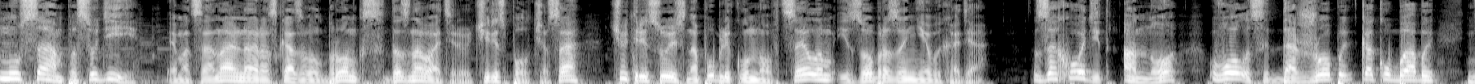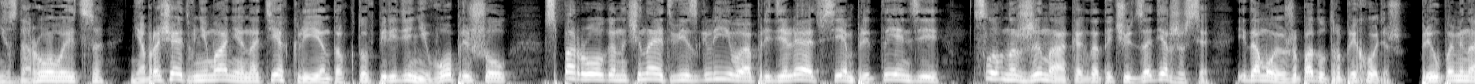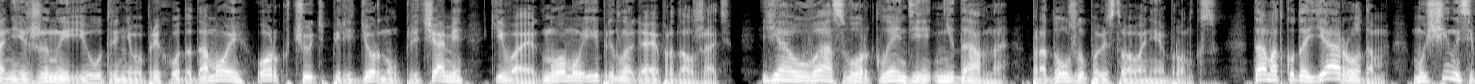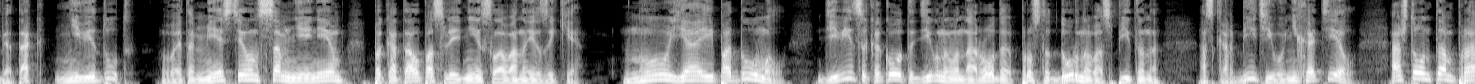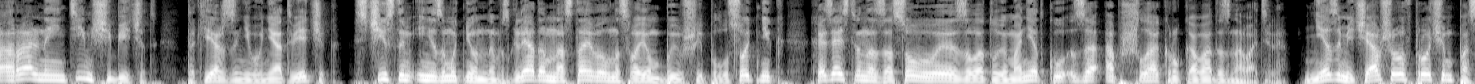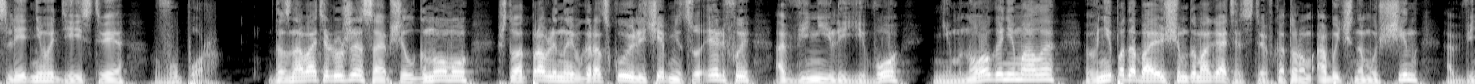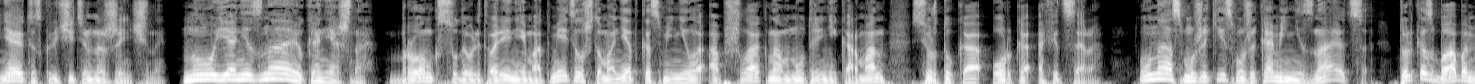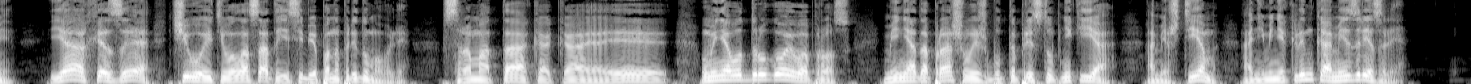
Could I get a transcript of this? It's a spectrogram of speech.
«Ну сам посуди!» Эмоционально рассказывал Бронкс дознавателю через полчаса, чуть рисуясь на публику, но в целом из образа не выходя. «Заходит оно, волосы до жопы, как у бабы, не здоровается, не обращает внимания на тех клиентов, кто впереди него пришел, с порога начинает визгливо определять всем претензии, словно жена, когда ты чуть задержишься и домой уже под утро приходишь. При упоминании жены и утреннего прихода домой орк чуть передернул плечами, кивая гному и предлагая продолжать. «Я у вас в Оркленде недавно», — продолжил повествование Бронкс. «Там, откуда я родом, мужчины себя так не ведут». В этом месте он с сомнением покатал последние слова на языке. «Ну, я и подумал. Девица какого-то дивного народа, просто дурно воспитана. Оскорбить его не хотел. А что он там про оральный интим щебечет? Так я ж за него не ответчик». С чистым и незамутненным взглядом настаивал на своем бывший полусотник, хозяйственно засовывая золотую монетку за обшлаг рукава дознавателя, не замечавшего, впрочем, последнего действия в упор. Дознаватель уже сообщил гному, что отправленные в городскую лечебницу эльфы обвинили его, ни много ни мало, в неподобающем домогательстве, в котором обычно мужчин обвиняют исключительно женщины. «Ну, я не знаю, конечно». Бронкс с удовлетворением отметил, что монетка сменила обшлаг на внутренний карман сюртука орка-офицера. «У нас мужики с мужиками не знаются, только с бабами. Я хз, чего эти волосатые себе понапридумывали. Срамота какая, э, У меня вот другой вопрос. Меня допрашиваешь, будто преступник я, а меж тем они меня клинками изрезали.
